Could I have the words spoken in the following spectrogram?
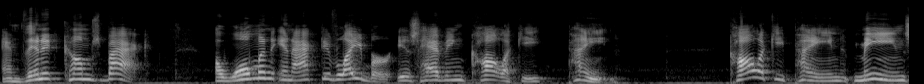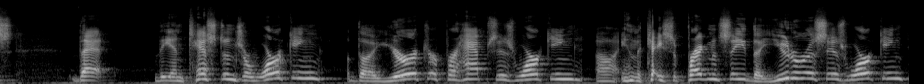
and then it comes back. A woman in active labor is having colicky pain. Colicky pain means that the intestines are working, the ureter perhaps is working. Uh, in the case of pregnancy, the uterus is working,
